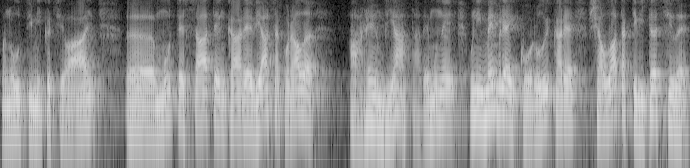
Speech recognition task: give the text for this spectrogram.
în ultimii câțiva ani uh, multe sate în care viața corală a reînviat. Avem une, unii membri ai corului care și-au luat activitățile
